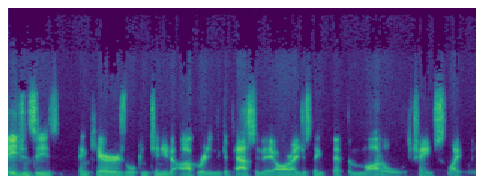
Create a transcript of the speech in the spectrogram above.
agencies and carriers will continue to operate in the capacity they are. I just think that the model will change slightly.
